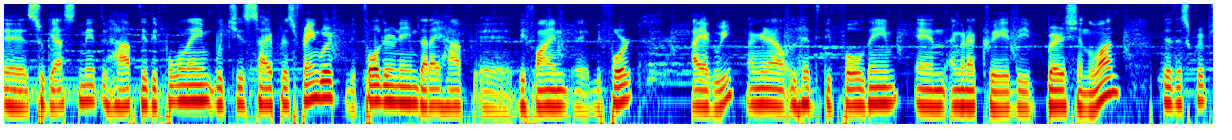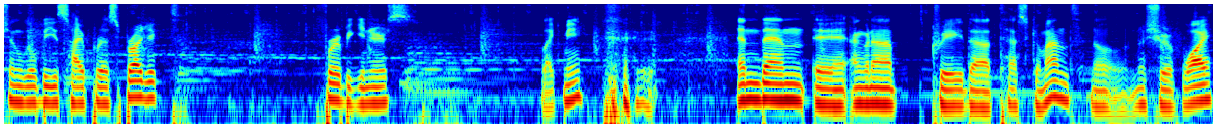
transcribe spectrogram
uh, suggests me to have the default name, which is Cypress Framework, the folder name that I have uh, defined uh, before. I agree. I'm gonna let the default name, and I'm gonna create the version one. The description will be Cypress project for beginners like me. and then uh, I'm gonna create a test command. No, not sure of why.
